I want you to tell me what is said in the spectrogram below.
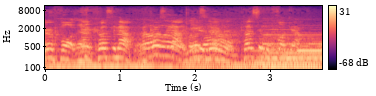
Your fault. Now cuss him out. Now, cuss him out. You deserve it. Cuss him the fuck out.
